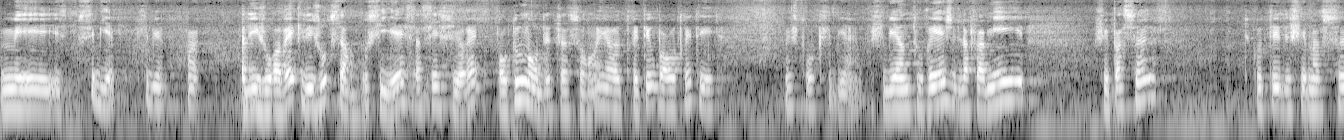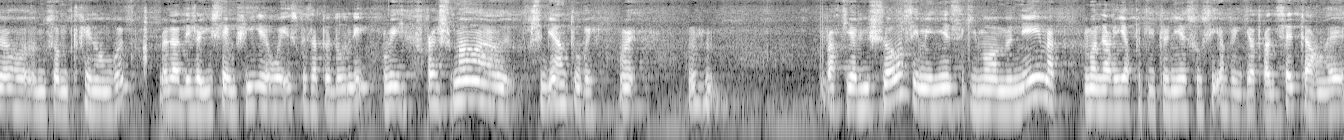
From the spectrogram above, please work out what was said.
Mais c'est bien, c'est bien. Ouais. Des jours avec, des jours sans aussi, hein, ça c'est sûr. hein. Pour tout le monde de toute façon, hein, retraité ou pas retraité. Mais je trouve que c'est bien. Je suis bien entourée, j'ai de la famille, je ne suis pas seule. Du côté de chez ma soeur, nous sommes très nombreux. Elle a déjà eu cinq filles, vous voyez ce que ça peut donner? Oui, franchement, euh, je suis bien entourée. Mhm. Partie à Luchon, c'est mes nièces qui m'ont amenée, ma- mon arrière-petite nièce aussi, enfin qui a 37 ans, hein,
